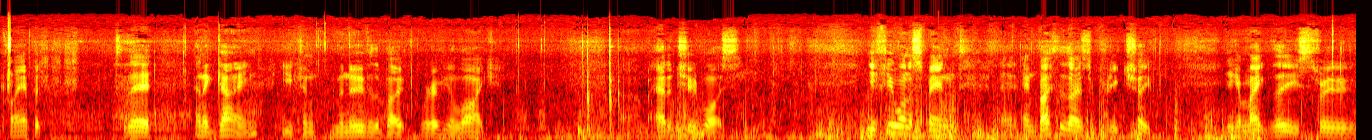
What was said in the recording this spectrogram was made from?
clamp it to there. And again, you can manoeuvre the boat wherever you like, um, attitude wise. If you want to spend, and both of those are pretty cheap, you can make these through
